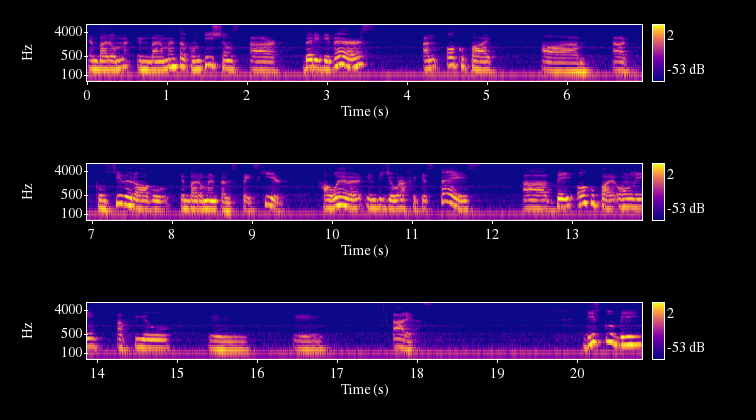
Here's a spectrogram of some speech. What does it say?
environment, environmental conditions are very diverse and occupy um, a considerable environmental space here. However, in the geographic space, uh, they occupy only a few uh, uh, areas. This could be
